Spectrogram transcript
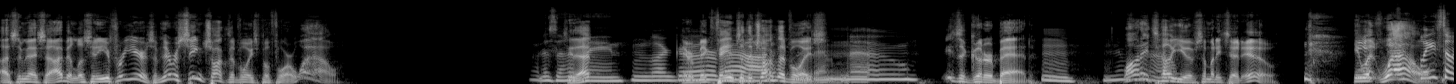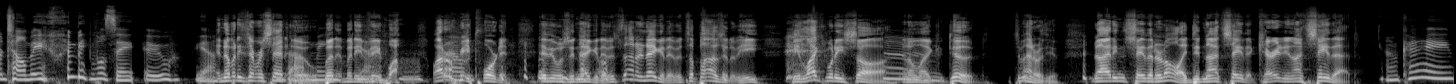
Uh, some guy said, "I've been listening to you for years. I've never seen Chocolate Voice before. Wow." What does that, See that? mean? That They're big fans of the chocolate voice. No. Is it good or bad? Hmm. Why would I tell you if somebody said "ew"? He went, "Wow." Please don't tell me when people say "ooh." Yeah. And nobody's ever said About ooh, me? but but if Yeah. he, why, why don't Don't. report it if it was a negative? It's not a negative; it's a positive. He he liked what he saw, and I'm like, dude, what's the matter with you? No, I didn't say that at all. I did not say that. Carrie did not say that. Okay. All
